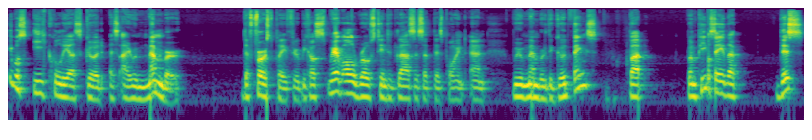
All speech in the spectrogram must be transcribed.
It was equally as good as I remember the first playthrough because we have all rose tinted glasses at this point and we remember the good things. But when people say that this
